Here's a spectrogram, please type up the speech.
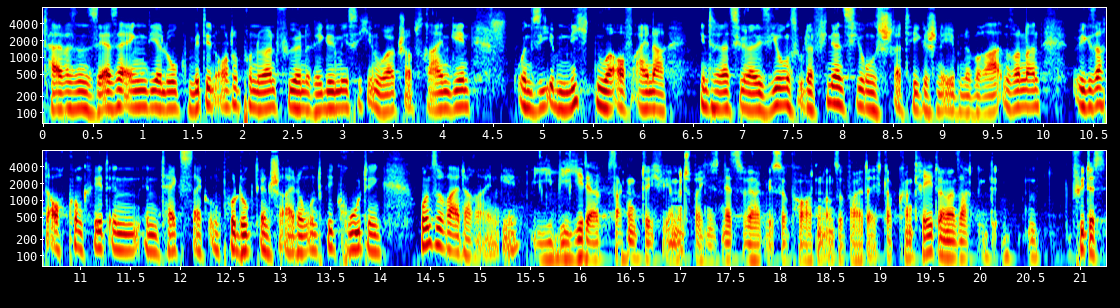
teilweise einen sehr, sehr engen Dialog mit den Entrepreneuren führen, regelmäßig in Workshops reingehen und sie eben nicht nur auf einer Internationalisierungs- oder Finanzierungsstrategischen Ebene beraten, sondern wie gesagt auch konkret in, in Tech-Stack und Produktentscheidung und Recruiting und so weiter reingehen. Wie, wie jeder sagt natürlich, wir haben ein entsprechendes Netzwerk, wir supporten und so weiter. Ich glaube konkret, wenn man sagt, führt das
